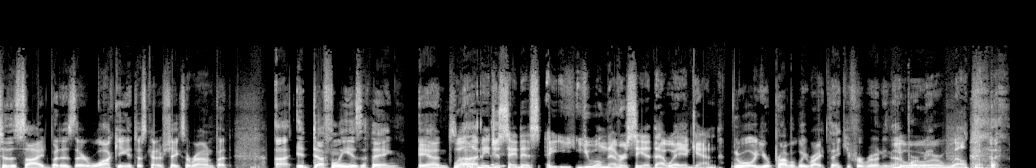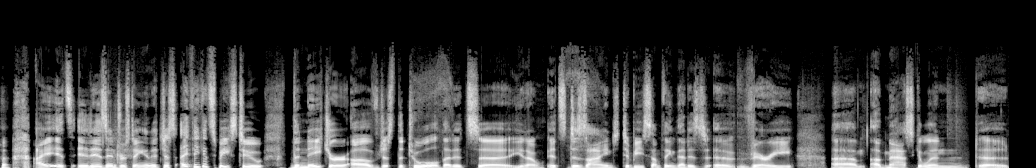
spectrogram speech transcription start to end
to the side. But as they're walking, it just kind of shakes around. But uh, it definitely is a thing. And well, uh, let me just say this: you will never see it that way again. Well, you're probably right. Thank you for ruining that. You're welcome. I it's it is interesting, and it just I think it speaks to the nature of just the tool that it's uh, you know it's designed to be something that is a very um, a masculine uh,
